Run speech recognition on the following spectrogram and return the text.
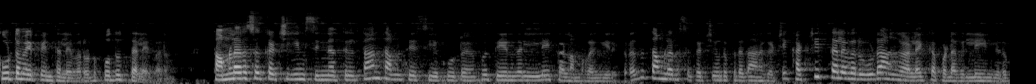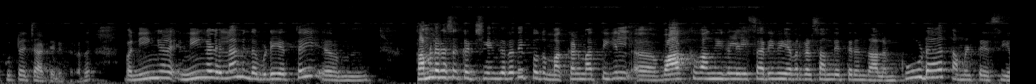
கூட்டமைப்பின் தலைவர் ஒரு பொதுத் தலைவர். தமிழரசு கட்சியின் சின்னத்தில் தான் தமிழ் தேசிய கூட்டமைப்பு தேர்தலிலே களமிறங்கி இருக்கிறது. தமிழரசு கட்சி ஒரு பிரதான கட்சி. கட்சித் தலைவர் கூட அங்கு அழைக்கப்படவில்லை என்கிற குற்றச்சாட்டு இருக்கிறது. இப்போ நீங்கள் நீங்கள் எல்லாம் இந்த விடயத்தை ஹம், தமிழரசு கட்சிங்கிறது இப்போது மக்கள் மத்தியில் வாக்கு வங்கிகளில் சரிவை அவர்கள் சந்தித்திருந்தாலும் கூட தமிழ் தேசிய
